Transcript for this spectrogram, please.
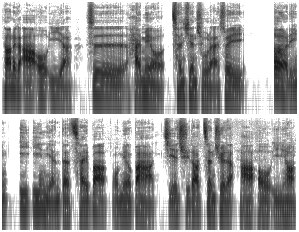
它那个 ROE 啊是还没有呈现出来，所以二零一一年的财报我没有办法截取到正确的 ROE 哈。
